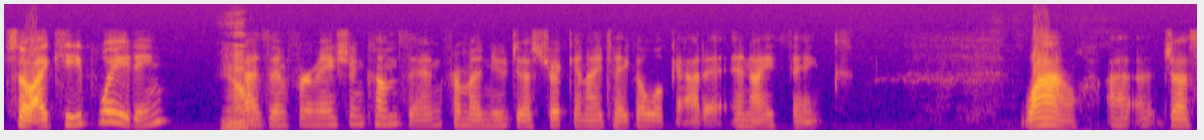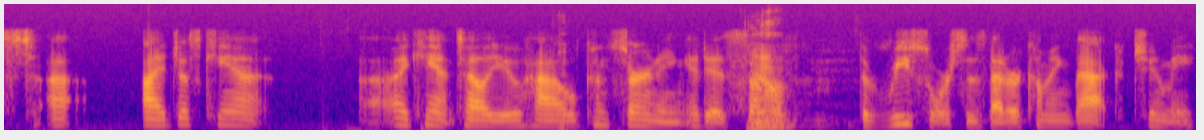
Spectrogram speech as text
So I keep waiting Yeah. as information comes in from a new district and I take a look at it and I think, wow, I I just I, I just can't I can't tell you how concerning it is. Some Yeah. of the resources that are coming back to me.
